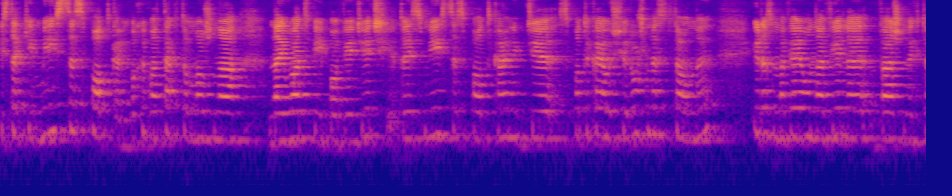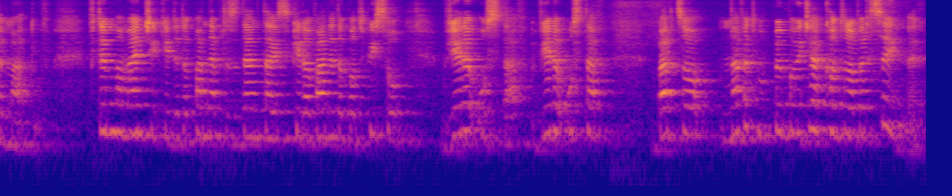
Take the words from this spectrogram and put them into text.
jest takie miejsce spotkań, bo chyba tak to można najłatwiej powiedzieć. To jest miejsce spotkań, gdzie spotykają się różne strony i rozmawiają na wiele ważnych tematów. W tym momencie, kiedy do pana prezydenta jest skierowany do podpisu wiele ustaw, wiele ustaw bardzo, nawet bym powiedziała, kontrowersyjnych,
